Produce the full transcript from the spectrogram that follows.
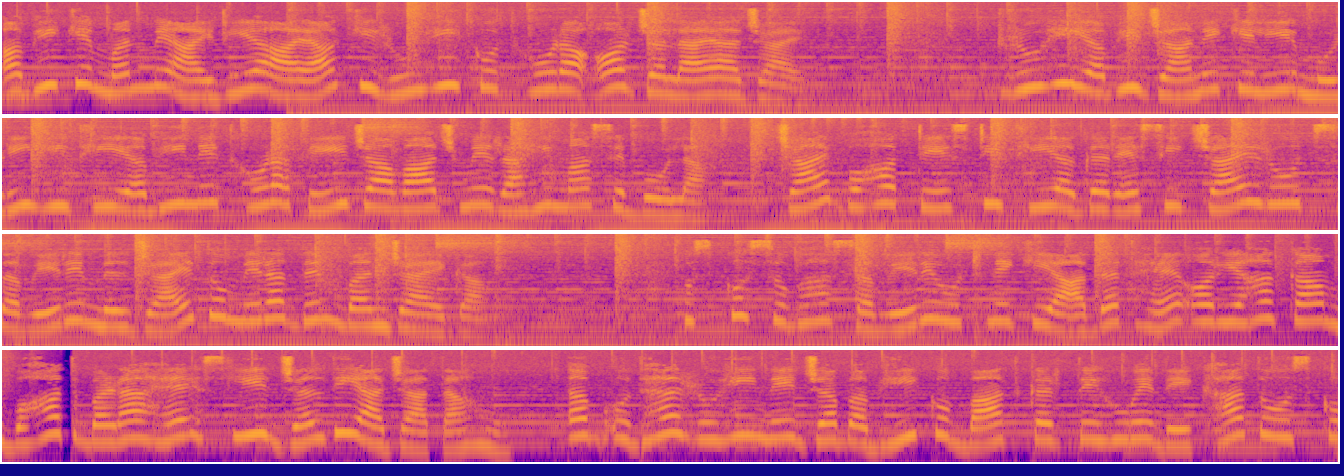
अभी के मन में आइडिया आया कि रूही को थोड़ा और जलाया जाए। रूही अभी जाने के लिए मुड़ी ही थी। अभी ने थोड़ा तेज आवाज़ में राहिमा से बोला चाय बहुत टेस्टी थी, अगर ऐसी चाय रोज सवेरे मिल जाए तो मेरा दिन बन जाएगा। उसको सुबह सवेरे उठने की आदत है और यहाँ काम बहुत बड़ा है, इसलिए जल्दी आ जाता हूँ। तब उधर रूही ने जब अभी को बात करते हुए देखा तो उसको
